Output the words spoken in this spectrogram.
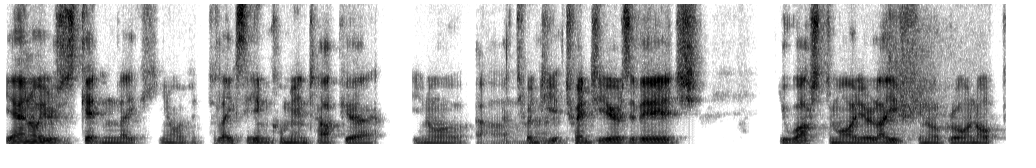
yeah, no, you're just getting like you know the likes of him coming in top you you know, oh, at 20, 20, years of age, you watched them all your life, you know, growing up.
